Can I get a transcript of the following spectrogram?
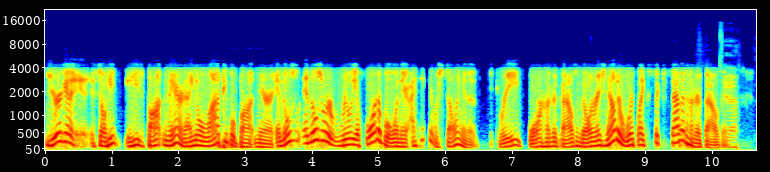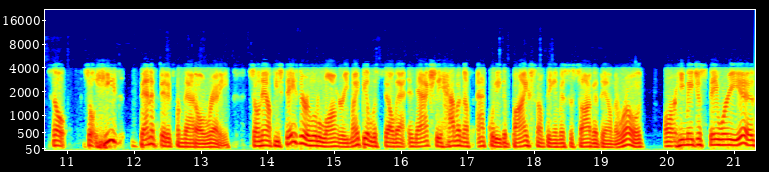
You're gonna so he he's bought in there, and I know a lot of people bought in there, and those and those were really affordable when they I think they were selling in a three four hundred thousand dollar range. Now they're worth like six seven hundred thousand. Yeah. So so he's benefited from that already. So now if he stays there a little longer, he might be able to sell that and actually have enough equity to buy something in Mississauga down the road, or he may just stay where he is.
